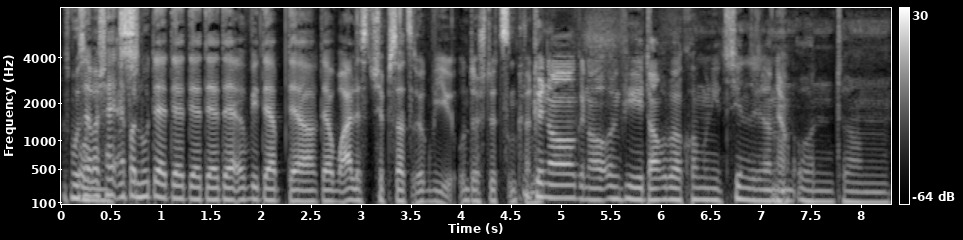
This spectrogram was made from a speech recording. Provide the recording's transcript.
Das muss ja Und- wahrscheinlich einfach nur der, der, der, der, der irgendwie der, der, der Wireless-Chipsatz irgendwie unterstützen können. Genau, genau. Irgendwie darüber kommunizieren sie dann Ja. und ähm,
